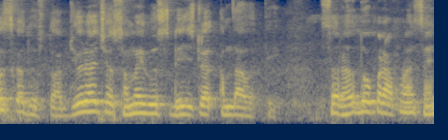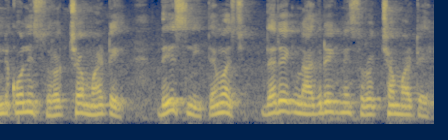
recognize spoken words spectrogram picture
દોસ્તો, આપ જોઈ રહ્યા છો સમય વ્યૂઝ ડિજિટલ અમદાવાદથી. સરહદો પર આપણા સૈનિકોની સુરક્ષા માટે, દેશની તેમજ દરેક નાગરિકની સુરક્ષા માટે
